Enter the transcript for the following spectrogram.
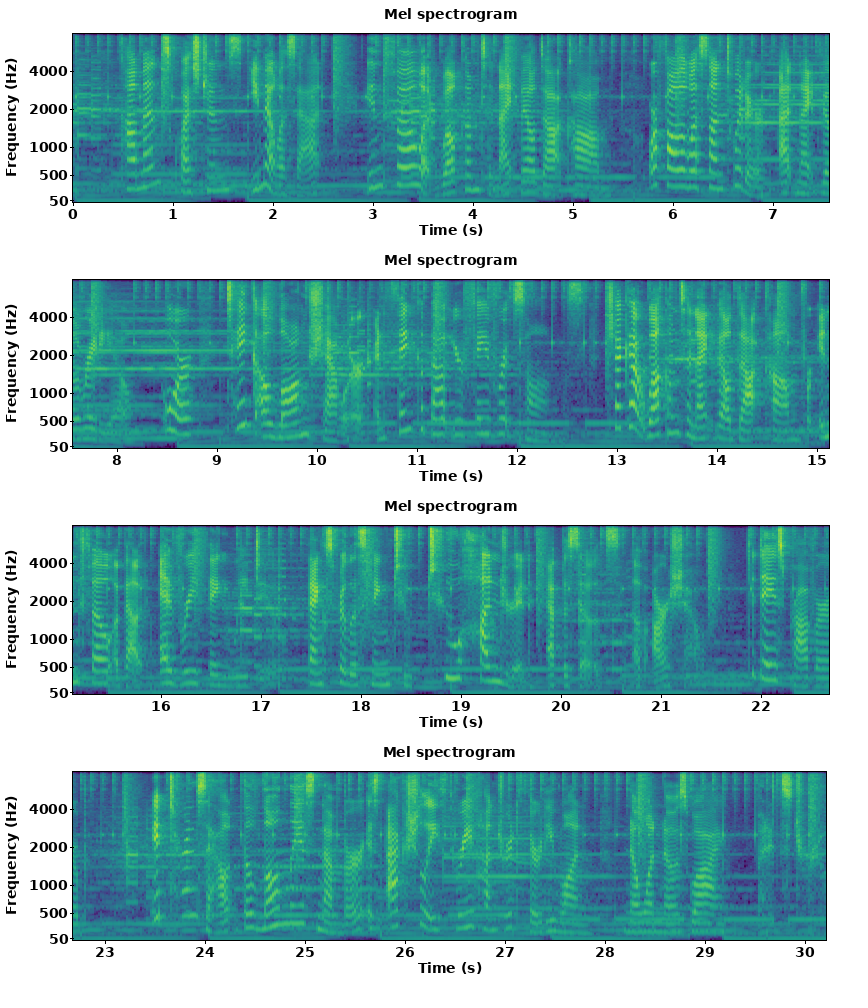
Comments, questions, email us at info at welcometonightvale.com or follow us on Twitter at Nightvale Radio. Or take a long shower and think about your favorite songs. Check out welcometonightvale.com for info about everything we do. Thanks for listening to 200 episodes of our show. Today's proverb It turns out the loneliest number is actually 331. No one knows why, but it's true.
